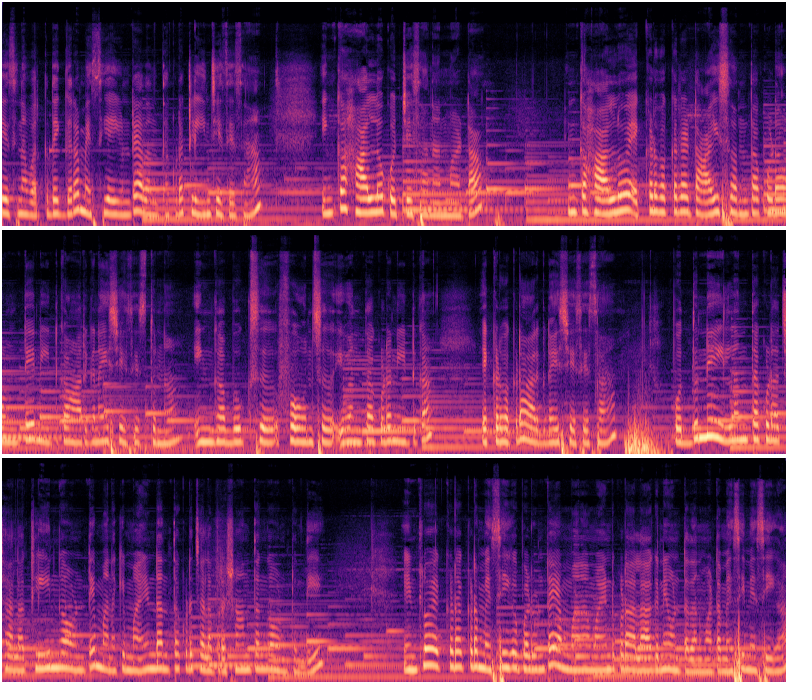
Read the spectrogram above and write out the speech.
చేసిన వర్క్ దగ్గర మెస్సీ అయి ఉంటే అదంతా కూడా క్లీన్ చేసేసా. ఇంకా హాల్లోకి వచ్చేసాను అనమాట ఇంకా హాల్లో ఎక్కడొక్కడ టాయ్స్ అంతా కూడా ఉంటే నీట్గా ఆర్గనైజ్ చేసేస్తున్నా. ఇంకా బుక్స్ ఫోన్స్ ఇవంతా కూడా నీట్గా ఎక్కడొక్కడ ఆర్గనైజ్ చేసేసా. పొద్దున్నే ఇల్లంతా కూడా చాలా క్లీన్గా ఉంటే మనకి మైండ్ అంతా కూడా చాలా ప్రశాంతంగా ఉంటుంది. ఇంట్లో ఎక్కడెక్కడ మెస్సీగా పడి ఉంటే మన మైండ్ కూడా అలాగనే ఉంటుంది అనమాట మెస్సీ మెస్సీగా.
